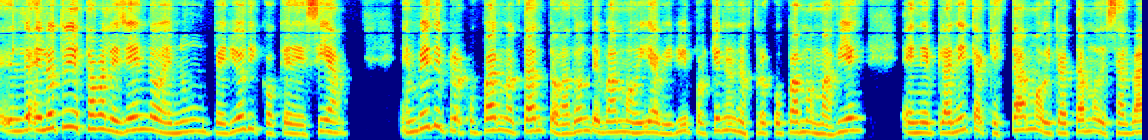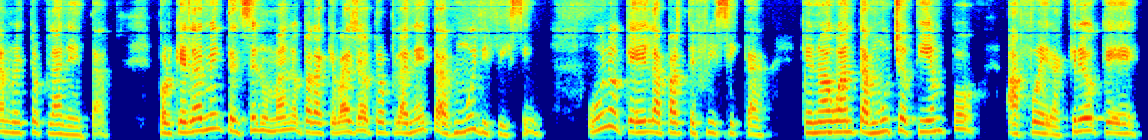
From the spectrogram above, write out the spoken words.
el, otro día estaba leyendo en un periódico que decía, en vez de preocuparnos tanto a dónde vamos a ir a vivir, ¿por qué no nos preocupamos más bien en el planeta que estamos y tratamos de salvar nuestro planeta? Porque realmente el ser humano para que vaya a otro planeta es muy difícil. Uno que es la parte física, que no aguanta mucho tiempo afuera. Creo que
